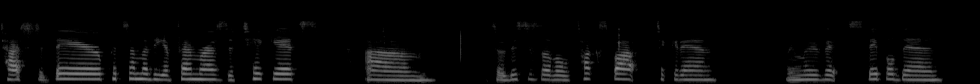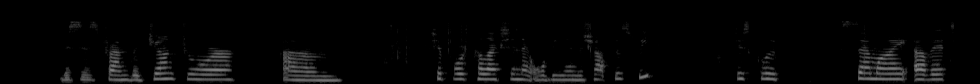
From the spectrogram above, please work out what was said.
Attached it there, put some of the ephemeras, the tickets. Um, so this is a little tuck spot, tick it in, remove it, stapled in. This is from the junk drawer um, chipboard collection that will be in the shop this week. Just glued semi of it,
